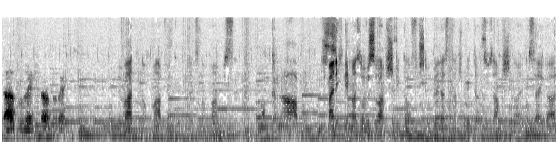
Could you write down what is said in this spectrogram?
Da hast du recht, da hast du recht. Wir warten noch mal ab, wir gucken jetzt noch mal ein bisschen graben. Ich meine, ich nehme mal sowieso am Stück auf, ich tu mir das dann später zusammenschneiden, ist ja egal.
